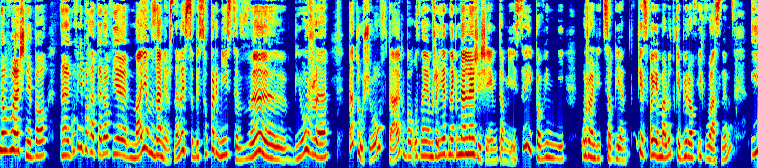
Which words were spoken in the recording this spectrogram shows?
No właśnie, bo e, główni bohaterowie mają zamiar znaleźć sobie super miejsce w biurze tatusiów, tak, bo uznają, że jednak należy się im to miejsce i powinni urządzić sobie takie swoje malutkie biuro w ich własnym. I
